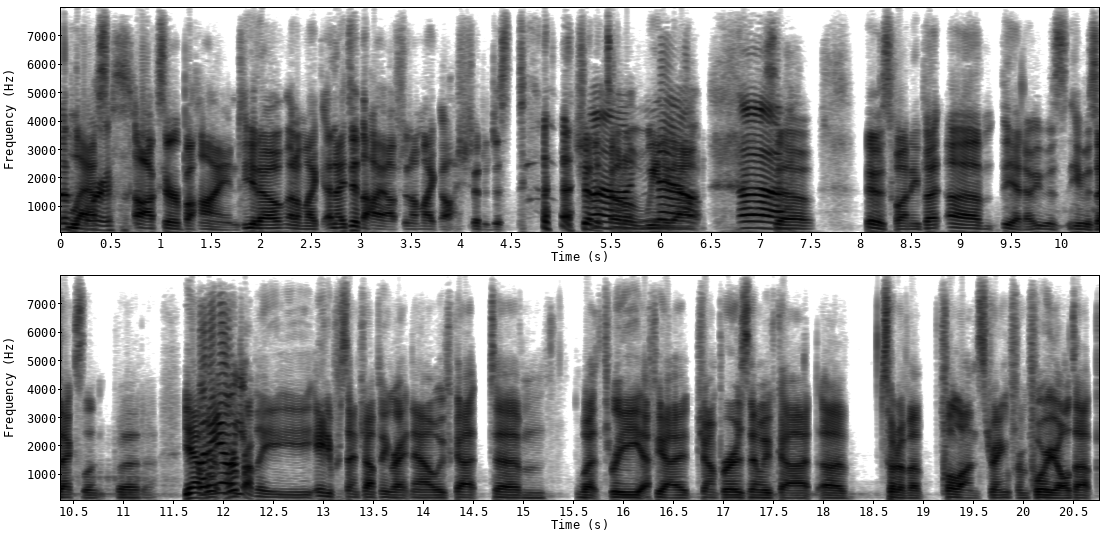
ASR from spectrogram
of last course. oxer behind, you know, and I'm like, and I did the high option. I'm like, oh, I should have just, should have Oh, totally weeded no. out Uh, so it was funny but um yeah no he was he was excellent but uh, yeah But we're, we're you- probably 80% jumping right now we've got um what three fei jumpers and we've got uh sort of a full-on string from four year old up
